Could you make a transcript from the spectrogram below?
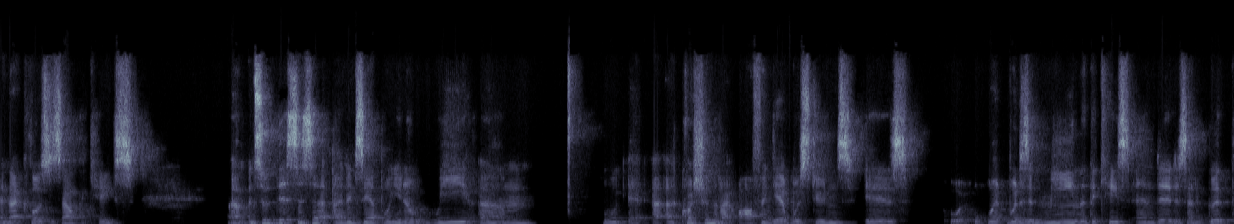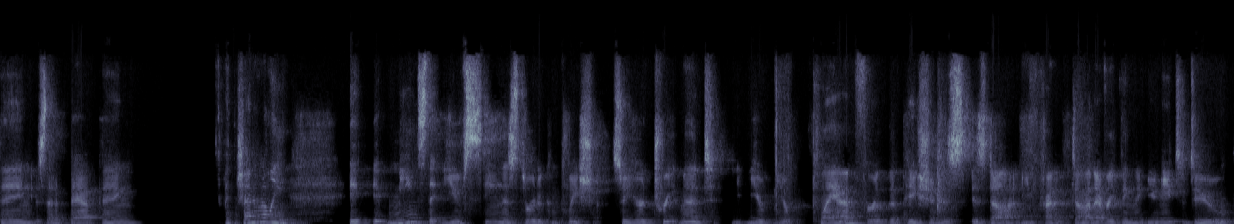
and that closes out the case. Um, and so this is a, an example. You know, we, um, we a question that I often get with students is what, what does it mean that the case ended? Is that a good thing? Is that a bad thing? And generally, it, it means that you've seen this through to completion. So your treatment, your, your plan for the patient is, is done. You've kind of done everything that you need to do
